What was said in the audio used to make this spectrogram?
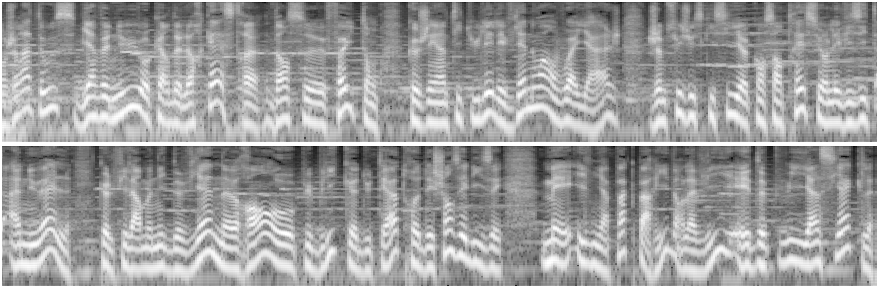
Bonjour à tous, bienvenue au cœur de l'orchestre. Dans ce feuilleton que j'ai intitulé Les Viennois en voyage, je me suis jusqu'ici concentré sur les visites annuelles que le Philharmonique de Vienne rend au public du théâtre des Champs-Élysées. Mais il n'y a pas que Paris dans la vie et depuis un siècle,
